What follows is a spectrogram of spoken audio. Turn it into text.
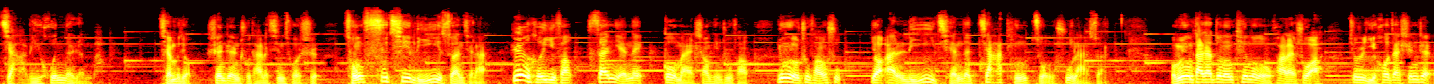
假离婚的人吗？前不久，深圳出台了新措施，从夫妻离异算起来，任何一方三年内购买商品住房，拥有住房数要按离异前的家庭总数来算。我们用大家都能听得懂的话来说啊，就是以后在深圳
